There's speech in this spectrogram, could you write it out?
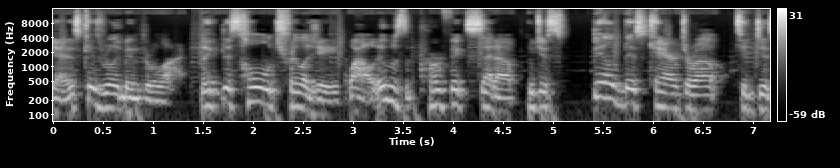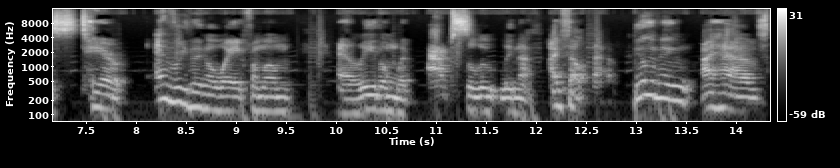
yeah, this kid's really been through a lot. Like this whole trilogy, wow, it was the perfect setup to just build this character up to just tear everything away from him and leave him with absolutely nothing. I felt that. The only thing I have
